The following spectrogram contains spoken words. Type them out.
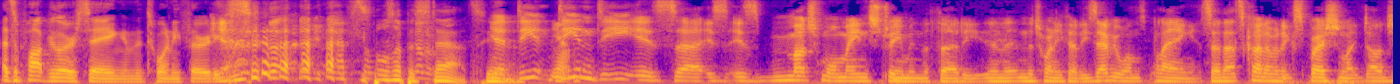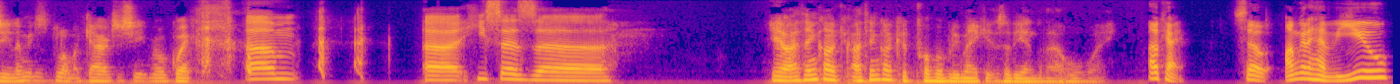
That's a popular saying in the 2030s. yes. Yes. He pulls up his stats. Yeah, Yeah. D D and D is uh, is is much more mainstream in the thirty in the, in the twenty thirties. Everyone's playing it, so that's kind of an expression like, "Dodgy." let me just pull up my character sheet real quick." Um, uh, he says, uh, "Yeah, I think I, I think I could probably make it to the end of that hallway." Okay, so I'm gonna have you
